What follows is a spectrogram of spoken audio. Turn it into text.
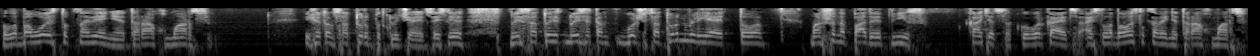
Лобовое столкновение, это Раху, Марс. Еще там Сатурн подключается. Если, но, ну, если, но ну, если там больше Сатурн влияет, то машина падает вниз, катится, кувыркается. А если лобовое столкновение, это Раху Марс.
